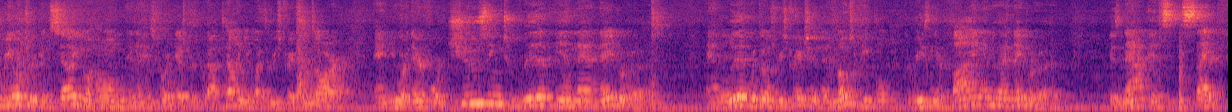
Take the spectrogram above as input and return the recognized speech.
realtor can sell you a home in a historic district without telling you what the restrictions are, and you are therefore choosing to live in that neighborhood and live with those restrictions. And most people, the reason they're buying into that neighborhood is now it's safe.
